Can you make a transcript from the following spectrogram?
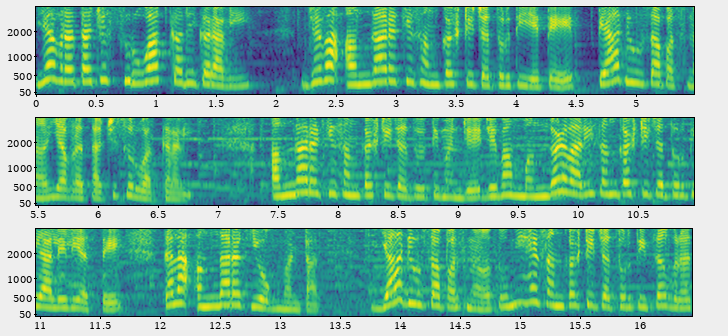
या व्रताची सुरुवात कधी करावी? जेव्हा अंगारकी संकष्टी चतुर्थी येते त्या दिवसापासून या व्रताची सुरुवात करावी. अंगारकी संकष्टी चतुर्थी म्हणजे जेव्हा मंगळवारी संकष्टी चतुर्थी आलेली असते त्याला अंगारक योग म्हणतात. या दिवसापासून तुम्ही हे संकष्टी चतुर्थीचं व्रत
